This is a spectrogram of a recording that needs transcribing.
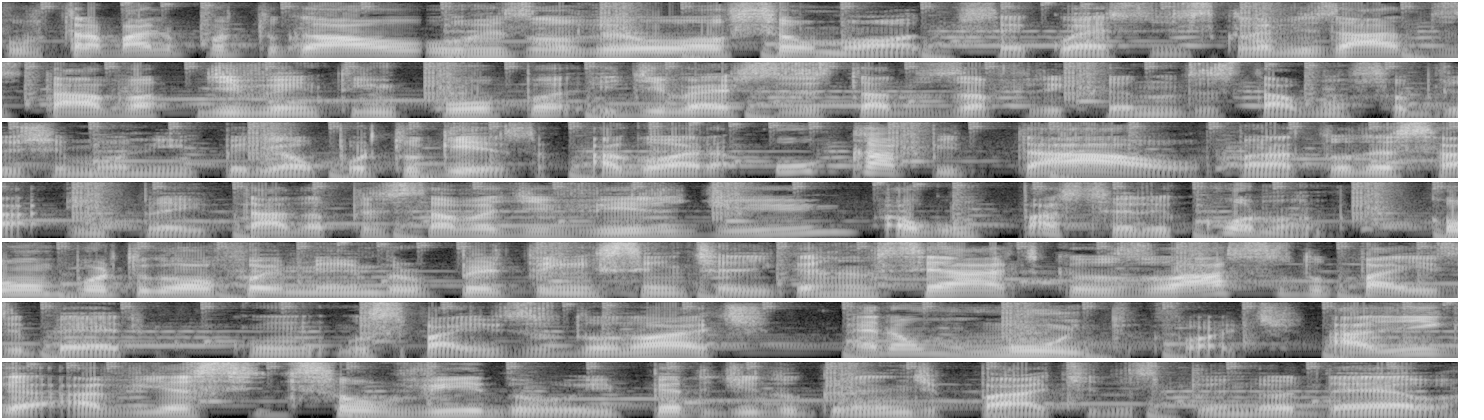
O trabalho Portugal o resolveu ao seu modo. O sequestro de escravizados estava de vento em popa e diversos estados africanos estavam sob hegemonia imperial portuguesa. Agora, o capital para toda essa empreitada precisava de vir de algum parceiro econômico. Como Portugal foi membro pertencente à Liga Hanseática, os laços do país ibérico com os países do norte eram muito fortes. A liga havia se dissolvido e perdido grande parte do esplendor dela,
